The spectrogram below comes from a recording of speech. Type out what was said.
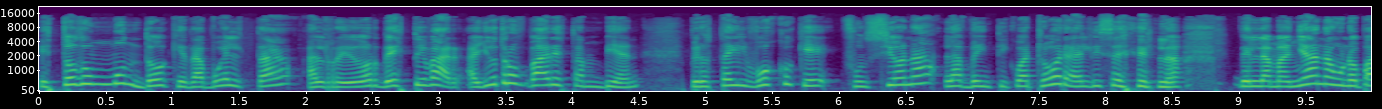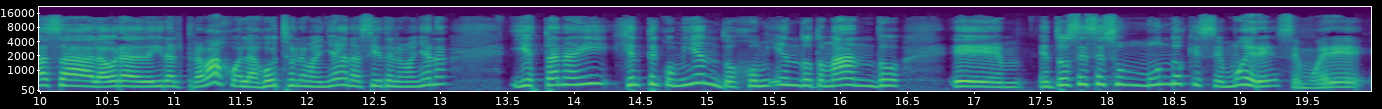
es todo un mundo que da vuelta alrededor de este bar. Hay otros bares también, pero está el Bosco que funciona las 24 horas. Él dice, en la, en la mañana uno pasa a la hora de ir al trabajo, a las 8 de la mañana, 7 de la mañana, y están ahí gente comiendo, comiendo, tomando. Eh, entonces es un mundo que se muere, se muere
